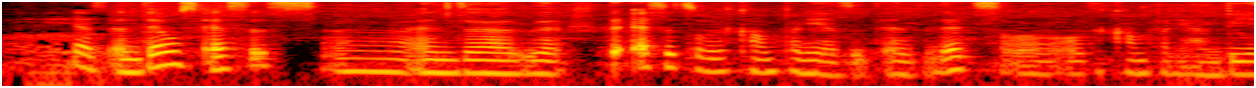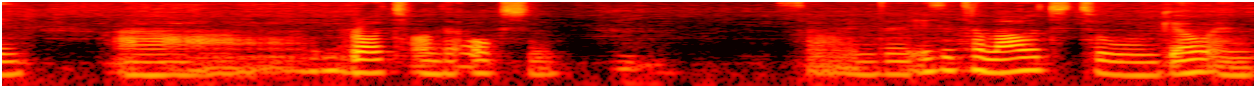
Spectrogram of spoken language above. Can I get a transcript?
uh, Yes, and those assets uh, and uh, the, the assets of the company as it, and the debts of, of the company are being uh, brought on the auction. So, and uh, is it allowed to go and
